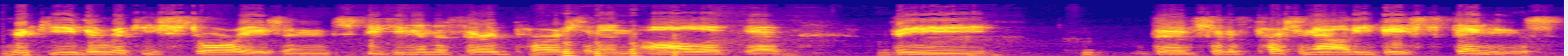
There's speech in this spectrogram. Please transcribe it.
Rickey the Rickey stories, and speaking in the third person, and all of the the the sort of personality based things.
